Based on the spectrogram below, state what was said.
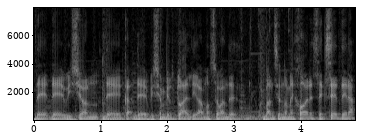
de, de visión de, de visión virtual, digamos, se van, de- van siendo mejores, etcétera.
